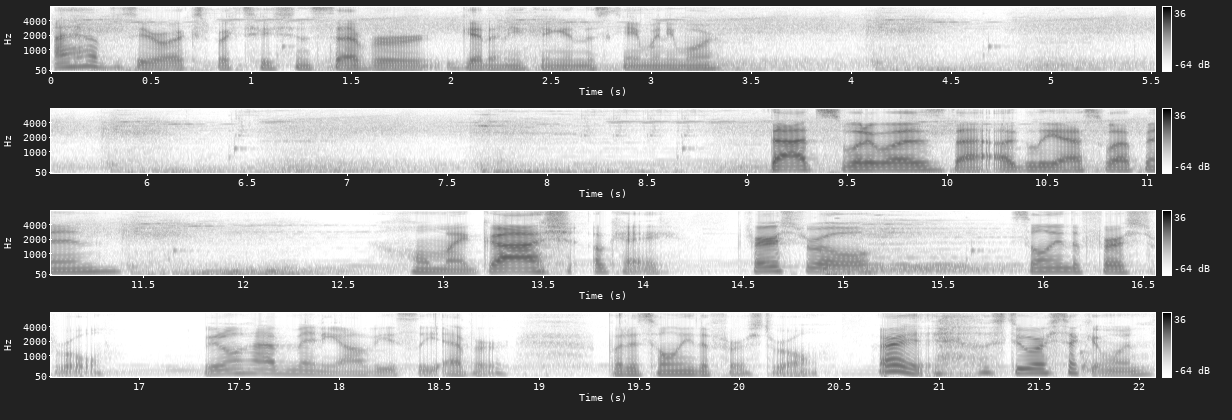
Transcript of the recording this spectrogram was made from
I have zero expectations to ever get anything in this game anymore. That's what it was, that ugly ass weapon. Oh my gosh. Okay. First roll. It's only the first roll. We don't have many, obviously, ever, but it's only the first roll. All right, let's do our second one.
